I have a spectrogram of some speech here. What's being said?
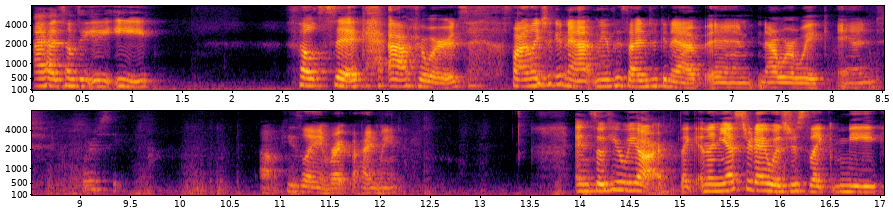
I had something to eat, felt sick afterwards, finally took a nap. Me and Poseidon took a nap, and now we're awake. And where's he? Oh, he's laying right behind me. And so here we are. Like, and then yesterday was just like me.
